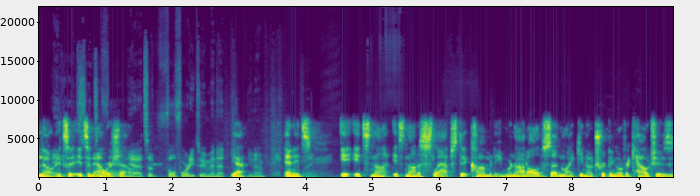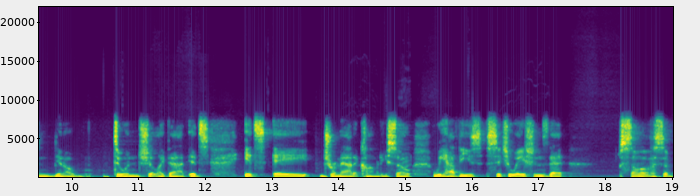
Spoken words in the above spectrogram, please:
No, either. it's a it's, an hour full- show. Yeah, it's a full forty two minute. Yeah. you know. and it's thing. it's not it's not a slapstick comedy we're not all of a sudden like you know tripping over couches and you know doing shit like that it's it's a dramatic comedy so we have these situations that some of us have,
